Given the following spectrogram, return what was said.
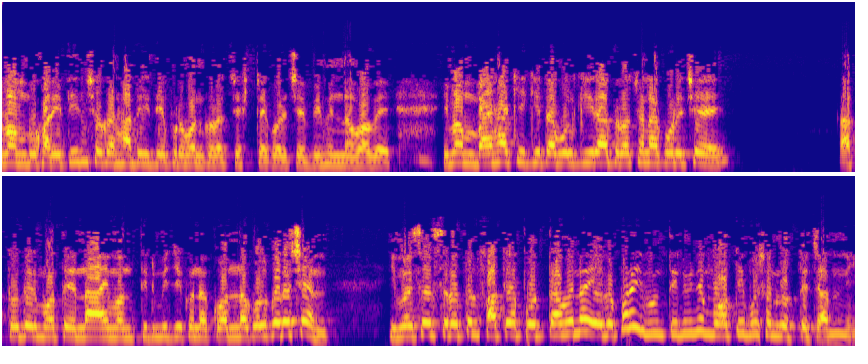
ইমাম বুখারি তিনশো খান হাদিস দিয়ে প্রমাণ করার চেষ্টা করেছে বিভিন্ন ভাবে ইমাম বাইহাকি কিতাবুল কিরাত রচনা করেছে। আর তোদের মতে না ইমাম তিরমিজি কোনো কর্ণকল করেছেন? পড়তে হবে না ব্যাপারে মতই করতে চাননি।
